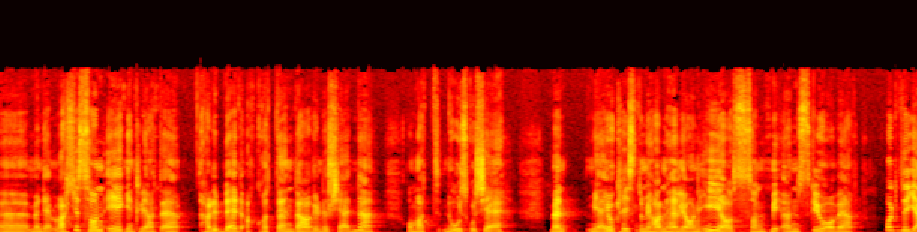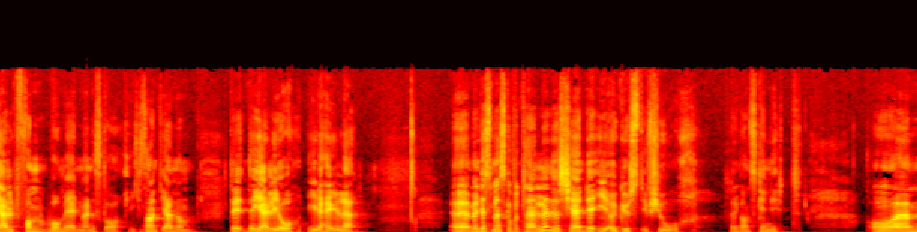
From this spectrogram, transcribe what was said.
Uh, men det var ikke sånn egentlig at jeg hadde bedt akkurat den dagen det skjedde, om at noe skulle skje. Men vi er jo kristne, vi har Den hellige ånd i oss. sånn at Vi ønsker jo å være både til hjelp for våre medmennesker. ikke sant? Gjennom, det, det, gjelder jo i det hele. Eh, men det som jeg skal fortelle, det skjedde i august i fjor. Så det er ganske nytt. Og um,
